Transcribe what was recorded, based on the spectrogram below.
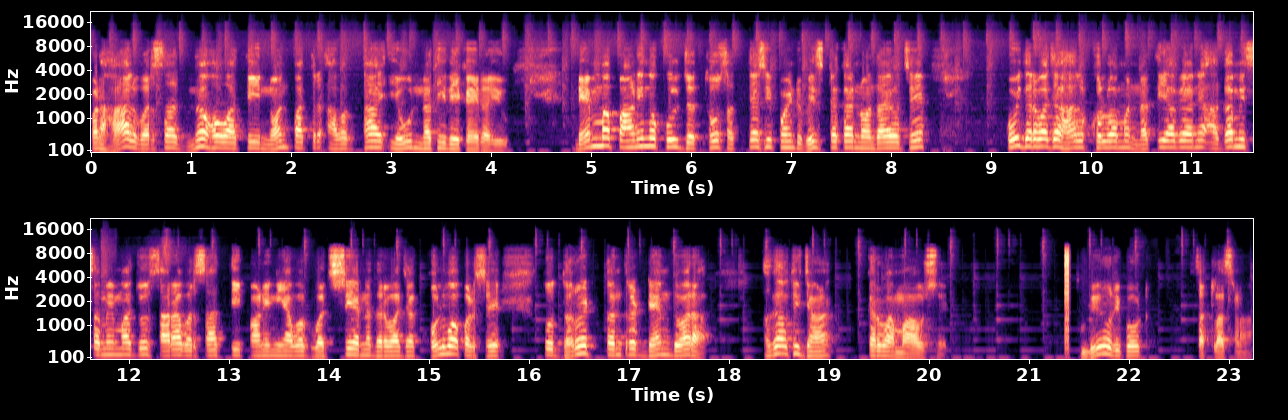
પણ હાલ વરસાદ ન હોવાથી નોંધપાત્ર આવક થાય એવું નથી દેખાઈ રહ્યું. ડેમમાં પાણીનો કુલ જથ્થો સત્યાસી પોઈન્ટ વીસ ટકા નોંધાયો છે. કોઈ દરવાજા હાલ ખોલવામાં નથી આવ્યા અને આગામી સમયમાં જો સારા વરસાદથી પાણીની આવક વધશે અને દરવાજા ખોલવા પડશે, તો ધરોઈ તંત્ર ડેમ દ્વારા અગાઉથી જાણ કરવામાં આવશે. Bureau report, Satlasana.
